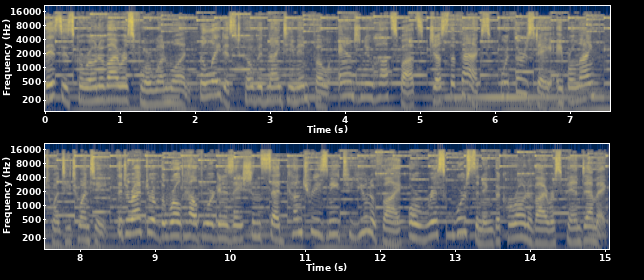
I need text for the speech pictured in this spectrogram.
This is Coronavirus 411, the latest COVID 19 info and new hotspots, just the facts, for Thursday, April 9th, 2020. The director of the World Health Organization said countries need to unify or risk worsening the coronavirus pandemic.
